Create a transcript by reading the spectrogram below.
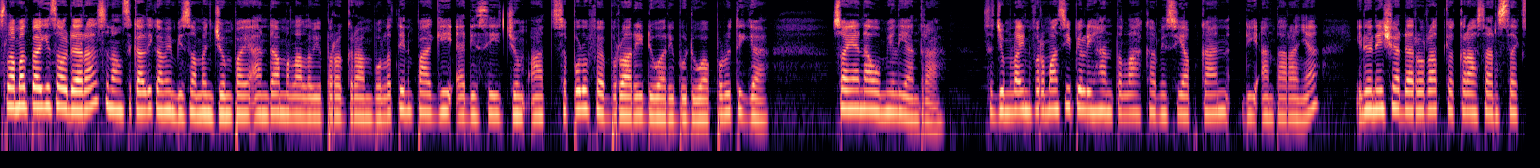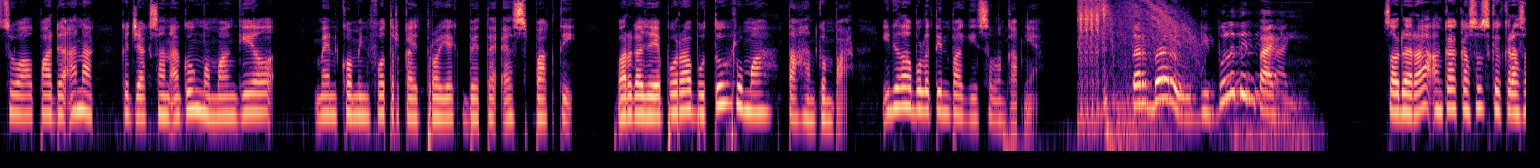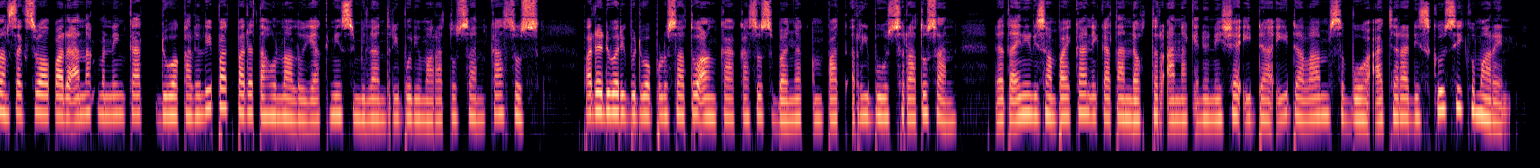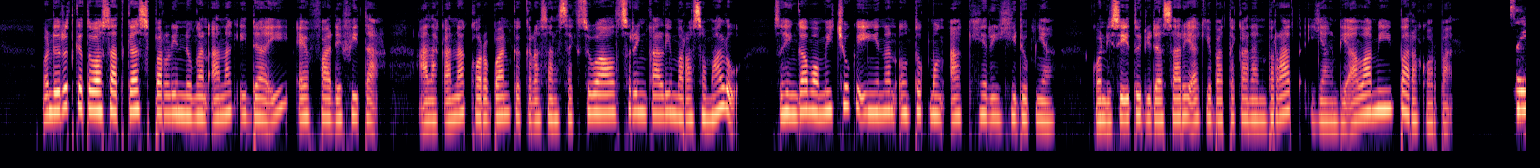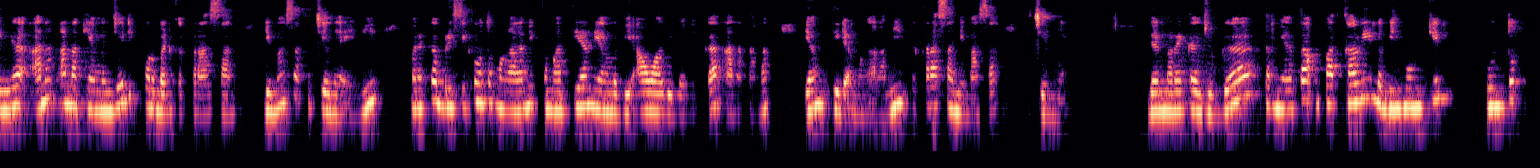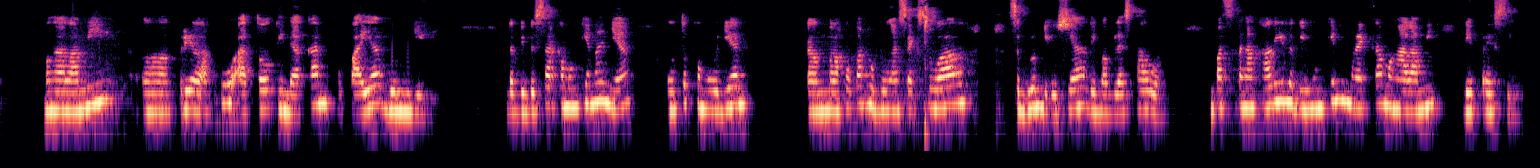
Selamat pagi saudara, senang sekali kami bisa menjumpai Anda melalui program Buletin Pagi edisi Jumat 10 Februari 2023. Saya Naomi Liandra. Sejumlah informasi pilihan telah kami siapkan di antaranya Indonesia darurat kekerasan seksual pada anak. Kejaksaan Agung memanggil Menkominfo terkait proyek BTS Bakti. Warga Jayapura butuh rumah tahan gempa. Inilah Buletin Pagi selengkapnya. Terbaru di Buletin Pagi. Saudara, angka kasus kekerasan seksual pada anak meningkat dua kali lipat pada tahun lalu, yakni 9.500-an kasus. Pada 2021, angka kasus sebanyak 4.100-an. Data ini disampaikan Ikatan Dokter Anak Indonesia IDAI dalam sebuah acara diskusi kemarin. Menurut Ketua Satgas Perlindungan Anak IDAI, Eva Devita, anak-anak korban kekerasan seksual sering kali merasa malu, sehingga memicu keinginan untuk mengakhiri hidupnya. Kondisi itu didasari akibat tekanan berat yang dialami para korban. Sehingga anak-anak yang menjadi korban kekerasan di masa kecilnya ini, mereka berisiko untuk mengalami kematian yang lebih awal dibandingkan anak-anak yang tidak mengalami kekerasan di masa kecilnya. Dan mereka juga ternyata empat kali lebih mungkin untuk mengalami uh, perilaku atau tindakan upaya bunuh diri. Lebih besar kemungkinannya untuk kemudian melakukan hubungan seksual sebelum di usia 15 tahun. Empat setengah kali lebih mungkin mereka mengalami depresi.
